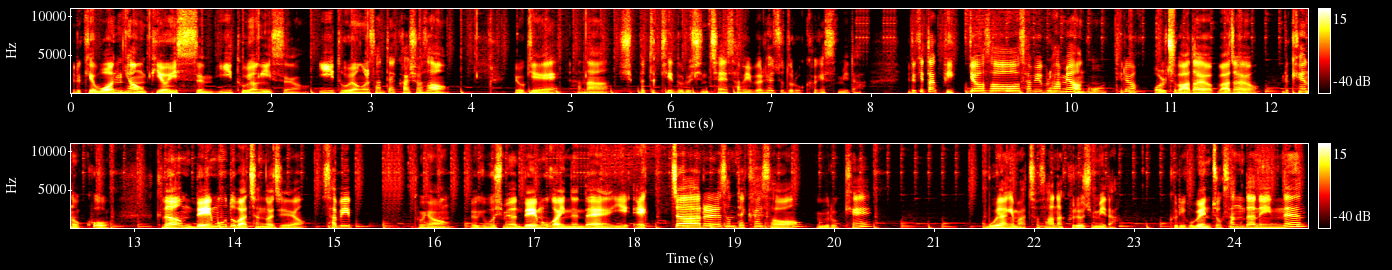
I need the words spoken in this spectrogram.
이렇게 원형 비어있음 이 도형이 있어요. 이 도형을 선택하셔서 여기에 하나 쉬프트 키 누르신 채 삽입을 해주도록 하겠습니다. 이렇게 딱 비껴서 삽입을 하면 어 대략 얼추 맞아요 맞아요. 이렇게 해놓고 그 다음 네모도 마찬가지예요. 삽입 도형. 여기 보시면 네모가 있는데 이 액자를 선택해서 이렇게 모양에 맞춰서 하나 그려줍니다. 그리고 왼쪽 상단에 있는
